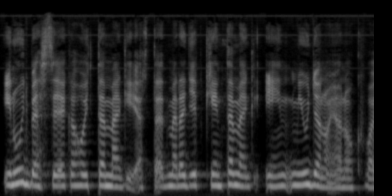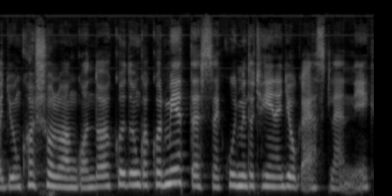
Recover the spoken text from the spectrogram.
én úgy beszélek, ahogy te megérted, mert egyébként te meg én, mi ugyanolyanok vagyunk, hasonlóan gondolkodunk, akkor miért teszek úgy, mintha én egy jogász lennék?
